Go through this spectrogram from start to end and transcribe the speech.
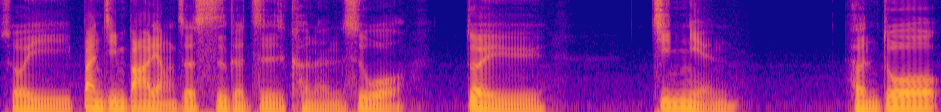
所以“半斤八两”这四个字，可能是我对于今年很多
